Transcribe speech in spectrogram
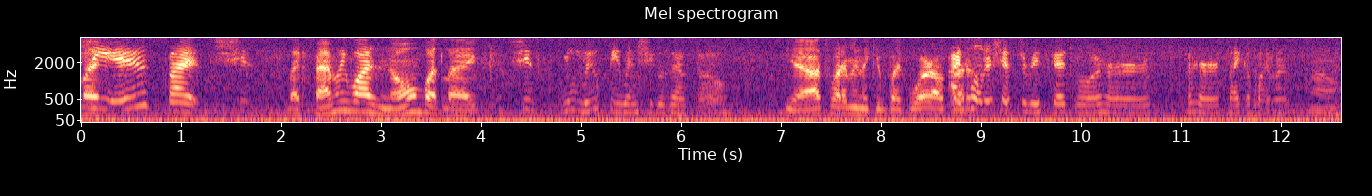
Like she is, but she's like family wise, no, but like she's loopy when she goes out though. yeah, that's what I mean. Like if like we're outside. I told her she has to reschedule her her psych appointment Of, oh.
